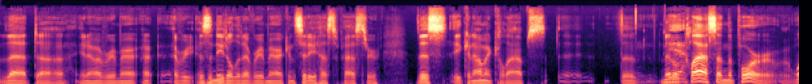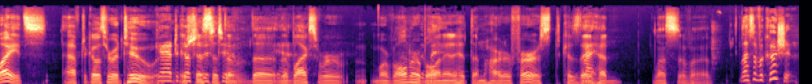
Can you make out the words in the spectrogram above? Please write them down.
that uh, you know every Amer- uh, every is the needle that every American city has to pass through. This economic collapse, uh, the middle Yeah. class and the poor whites have to go through it too. To go it's through just that too. the the, Yeah. the blacks were more vulnerable and it hit them harder first because they Right. had less of a Less of a cushion,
